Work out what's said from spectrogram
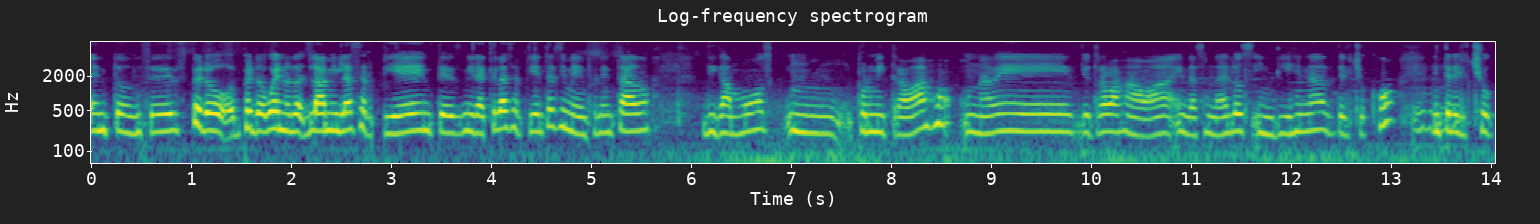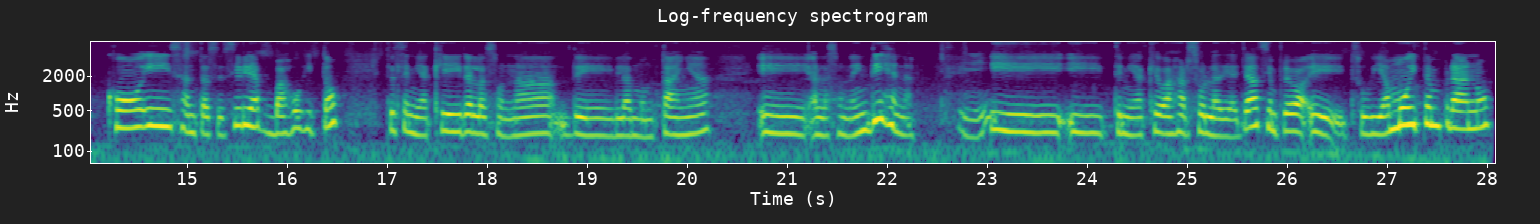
Entonces, pero, pero bueno, la, la- a mí las serpientes, mira que las serpientes y me he enfrentado, digamos, mm, por mi trabajo. Una vez yo trabajaba en la zona de los indígenas del Chocó, entre el Chocó y Santa Cecilia, bajo Jito. Entonces tenía que ir a la zona de la montaña, eh, a la zona indígena Sí. y, y tenía que bajar sola de allá. Siempre eh, subía muy temprano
